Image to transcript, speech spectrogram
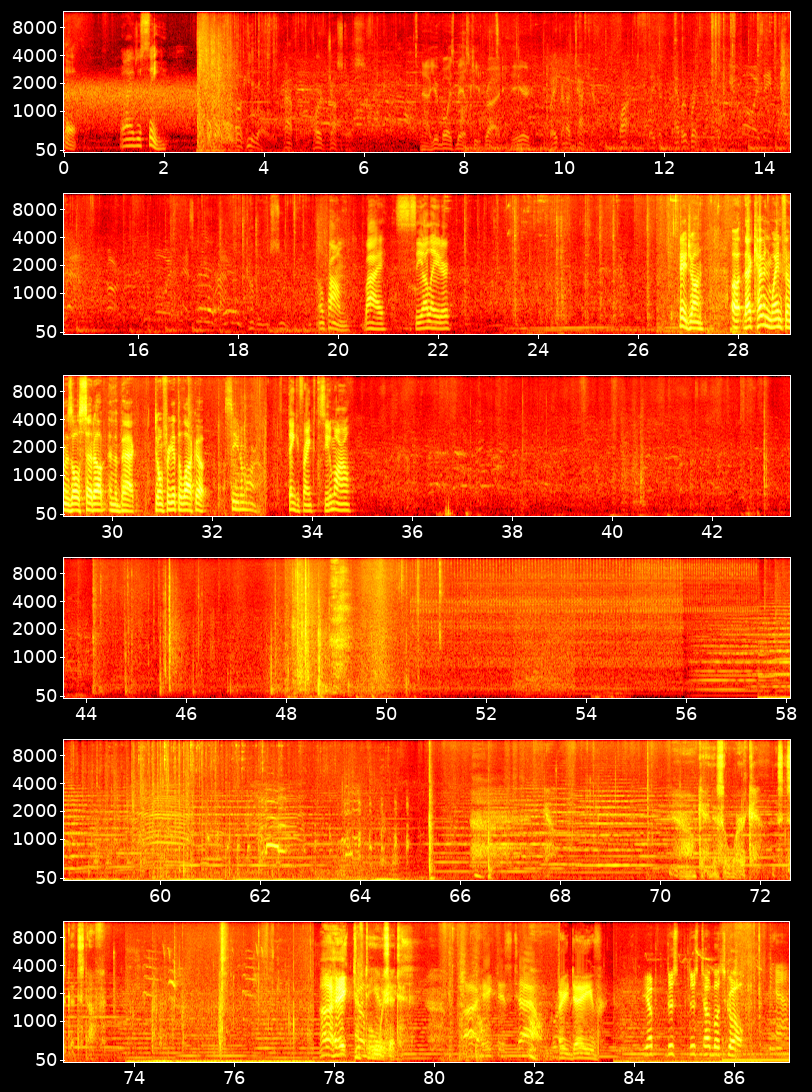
What did I just see? A hero, battle, or justice. Now, your boy's best keep riding, you hear? They can attack him, but they can never break him. Coming soon. No problem. Bye. See y'all later. Hey, John. Uh, that Kevin Wayne film is all set up in the back. Don't forget to lock up. See you tomorrow. Thank you, Frank. See you tomorrow. This will work. This is good stuff. I hate Have to use it. I hate this town. Hey, Dave. Yep, this this town must go. Yeah,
